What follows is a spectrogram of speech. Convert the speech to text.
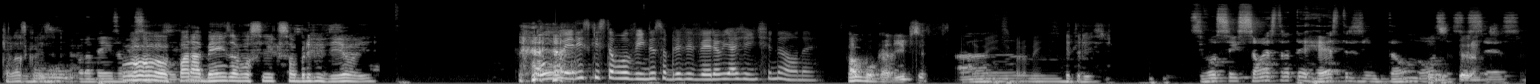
aquelas coisas. Uh, parabéns a você. Oh, parabéns a você que sobreviveu aí. Ou eles que estão ouvindo sobreviveram e a gente não, né? Apocalipse. Parabéns, Ah, parabéns. Que triste. Se vocês são extraterrestres, então, nossa, Esperamos. sucesso.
